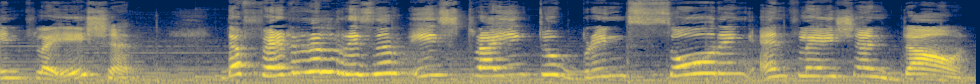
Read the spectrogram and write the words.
inflation. The Federal Reserve is trying to bring soaring inflation down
